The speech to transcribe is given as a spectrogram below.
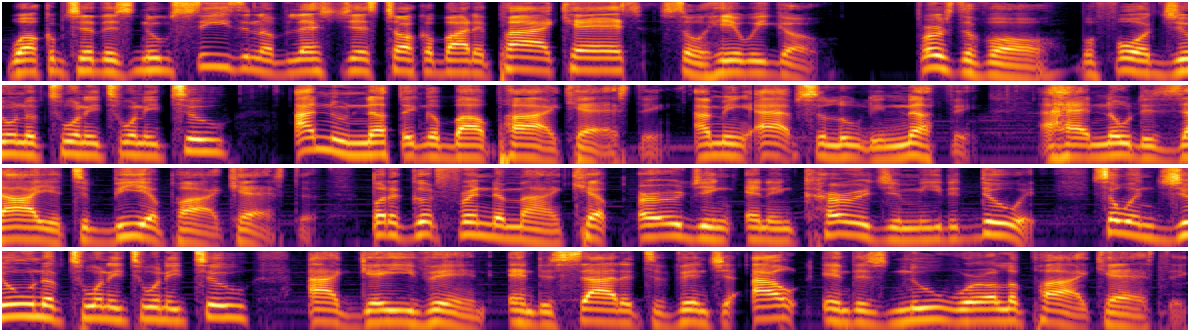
Welcome to this new season of Let's Just Talk About It podcast. So here we go. First of all, before June of 2022, I knew nothing about podcasting. I mean, absolutely nothing. I had no desire to be a podcaster, but a good friend of mine kept urging and encouraging me to do it. So in June of 2022, I gave in and decided to venture out in this new world of podcasting.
